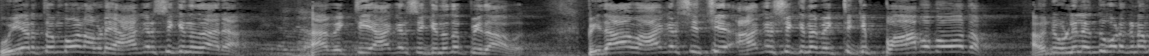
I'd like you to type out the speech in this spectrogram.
ഉയർത്തുമ്പോൾ അവിടെ ആകർഷിക്കുന്നത് ആരാ? ആ വ്യക്തി ആകർഷിക്കുന്നത് പിതാവ്. പിതാവ് ആകർഷിച്ച് ആകർഷിക്കുന്ന വ്യക്തിക്ക് പാപബോധം. അവന്റെ ഉള്ളിൽ എന്ത് കൊടുക്കണം?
